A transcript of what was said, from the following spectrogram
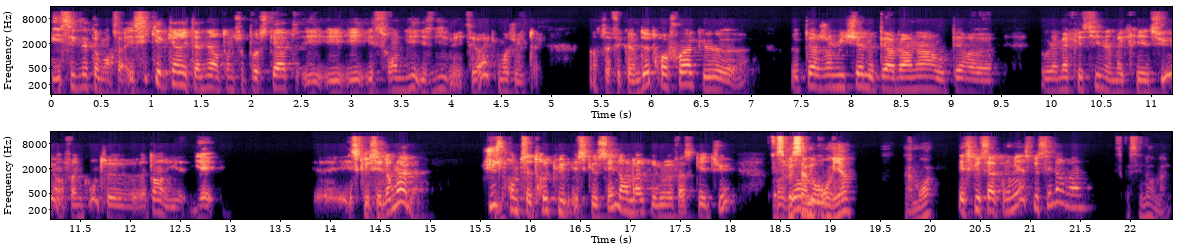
Et c'est exactement ça. Et si quelqu'un est amené à entendre ce post-4 et, et, et, se, rendit, et se dit, mais c'est vrai que moi, je... non, ça fait quand même deux, trois fois que le père Jean-Michel, le père Bernard ou, père, ou la mère Christine m'a crié dessus. En fin de compte, attends, y y a... est-ce que c'est normal? Juste prendre cette recul. Est-ce que c'est normal que je me fasse crier dessus? Est-ce que ça me convient? À moi? Est-ce que ça convient? Est-ce que c'est normal? Est-ce que c'est normal?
